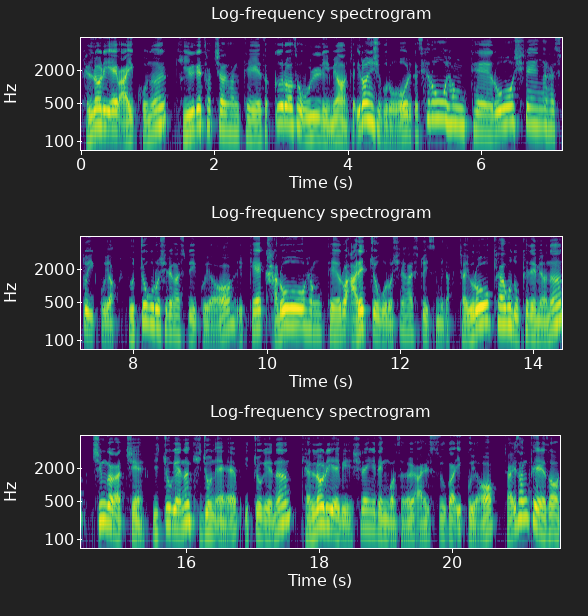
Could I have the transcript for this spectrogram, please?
갤러리 앱 아이콘을 길게 터치한 상태에서 끌어서 올리면 자, 이런 식으로 이렇게 세로 형태로 실행을 할 수도 있고요. 이쪽으로 실행할 수도 있고요. 이렇게 가로 형태로 아래쪽으로 실행할 수도 있습니다. 자, 이렇게 하고 놓게 되면은 지금과 같이 이쪽에는 기존 앱, 이쪽에는 갤러리 앱이 실행이 된 것을 알 수가 있고요. 자, 이 상태에서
